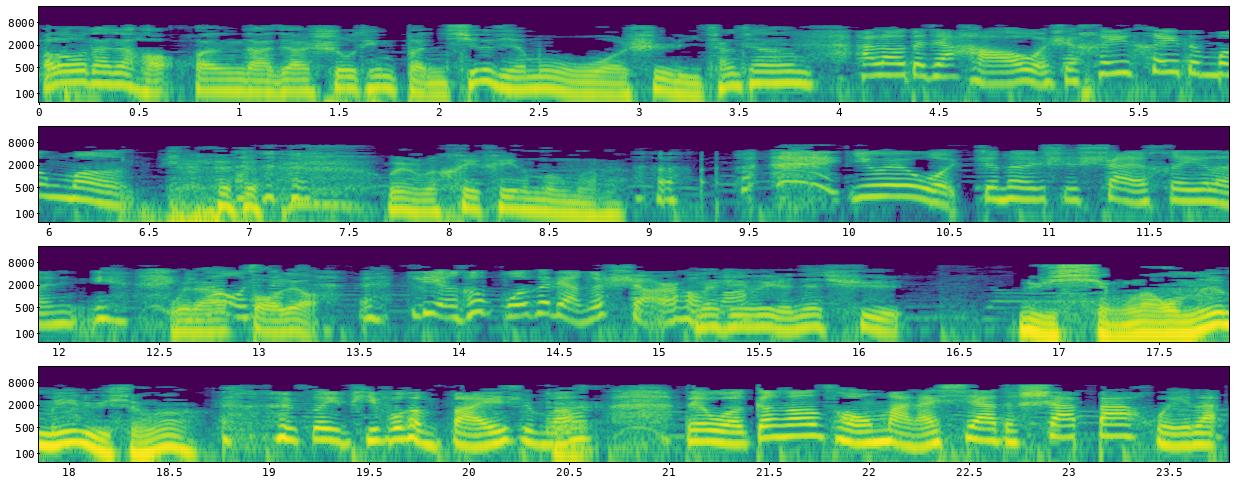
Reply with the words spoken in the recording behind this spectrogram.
Hello，大家好，欢迎大家收听本期的节目，我是李锵锵。Hello，大家好，我是黑黑的梦梦。为什么黑黑的梦梦呢？因为我真的是晒黑了，你我给大家爆料，脸和脖子两个色儿，好吗？那是因为人家去旅行了，我们这没旅行啊，所以皮肤很白是吗？对，我刚刚从马来西亚的沙巴回来，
